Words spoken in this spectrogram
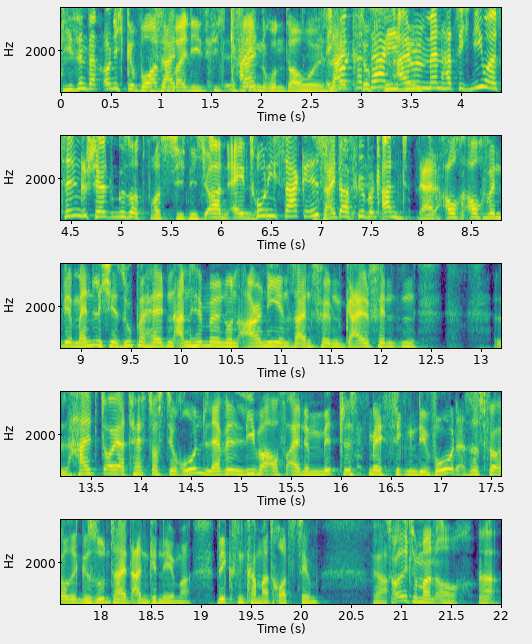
Die sind dann auch nicht geworden, Seid- weil die sich keinen seid- runterholen. Ich wollte gerade sagen. Iron Man hat sich niemals hingestellt und gesagt, fass dich nicht an. Ey, Tony Stark ist Seid- dafür bekannt. auch, auch wenn wir männliche Superhelden anhimmeln und Arnie in seinen Filmen geil finden, haltet euer Testosteron-Level lieber auf einem mittelmäßigen Niveau. Das ist für eure Gesundheit angenehmer. Wichsen kann man trotzdem. Ja. Sollte man auch. Ja.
